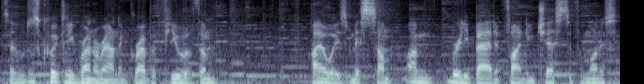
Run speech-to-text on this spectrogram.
So we'll just quickly run around and grab a few of them. I always miss some. I'm really bad at finding chests if I'm honest.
